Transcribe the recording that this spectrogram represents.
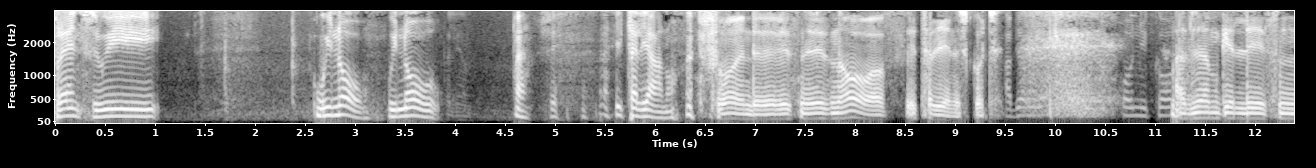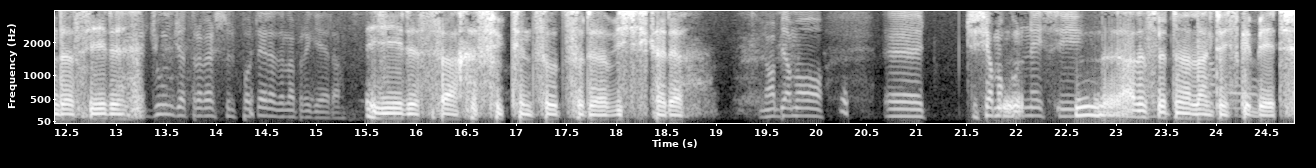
Friends, we we know, we know. Ah, Italiano. Freunde, wir wissen, wir wissen auch auf Italienisch gut. Also wir haben gelesen, dass jede, jede Sache fügt hinzu zu der Wichtigkeit der. Alles wird nur erlangt durchs Gebet.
